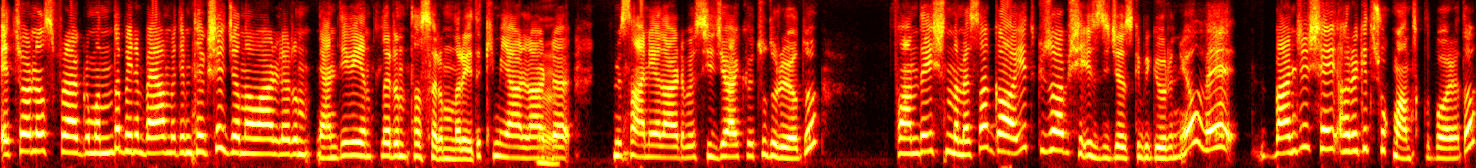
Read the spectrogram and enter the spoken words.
Eternals fragmanında benim beğenmediğim tek şey canavarların yani Deviant'ların tasarımlarıydı. Kimi yerlerde, kimi saniyelerde böyle CGI kötü duruyordu. Foundation'da mesela gayet güzel bir şey izleyeceğiz gibi görünüyor ve bence şey hareketi çok mantıklı bu arada.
